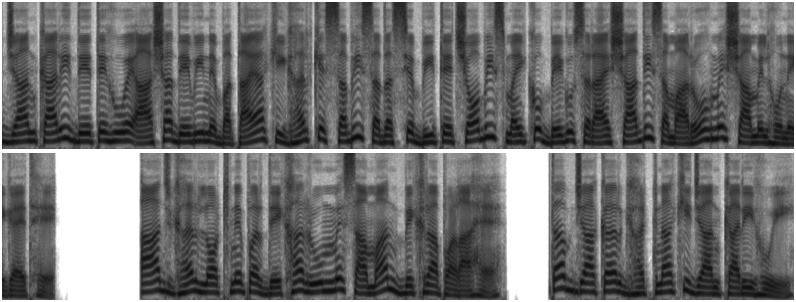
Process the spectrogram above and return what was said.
जानकारी देते हुए आशा देवी ने बताया कि घर के सभी सदस्य बीते 24 मई को बेगूसराय शादी समारोह में शामिल होने गए थे। आज घर लौटने पर देखा रूम में सामान बिखरा पड़ा है। तब जाकर घटना की जानकारी हुई।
